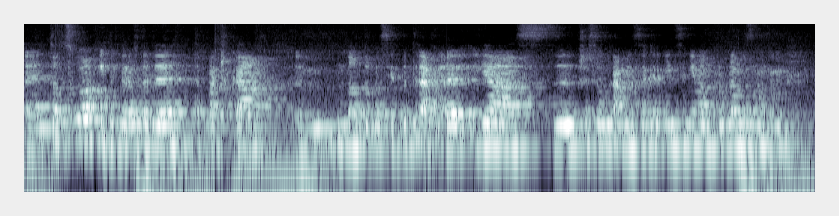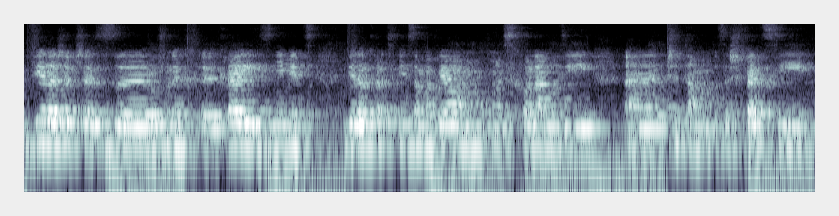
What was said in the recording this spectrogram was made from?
e, to cło i dopiero wtedy ta paczka no, do Was jakby trafia. Ja z przesyłkami z zagranicy nie mam problemu, zamawiam wiele rzeczy z różnych e, krajów, z Niemiec, wielokrotnie zamawiałam e, z Holandii, e, czy tam ze Szwecji,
